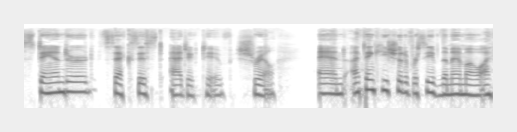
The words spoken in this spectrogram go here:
standard sexist adjective, shrill. And I think he should have received the memo. I,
